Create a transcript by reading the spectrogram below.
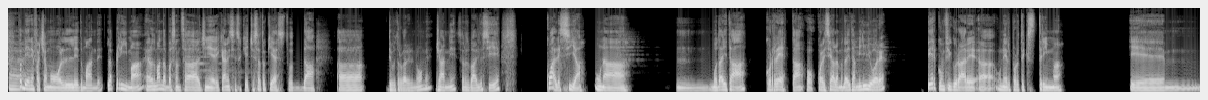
Eh, Va bene, facciamo le domande. La prima è una domanda abbastanza generica, nel senso che ci è stato chiesto da... uh, devo trovare il nome? Gianni, se non sbaglio, sì. Quale sia una mm, modalità corretta o quale sia la modalità migliore per configurare uh, un Airport Extreme? E, mm,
